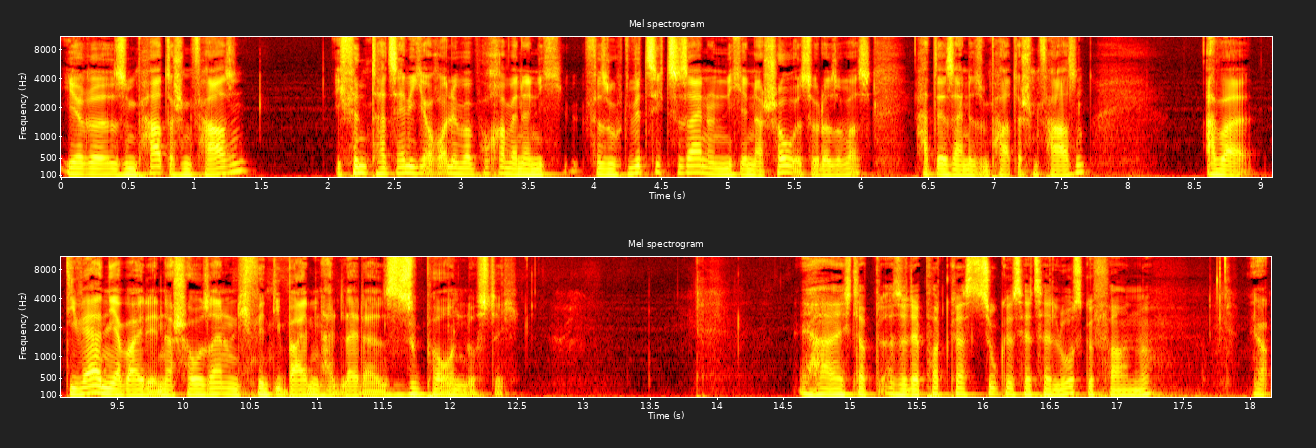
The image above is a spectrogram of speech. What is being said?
ihre sympathischen Phasen. Ich finde tatsächlich auch Oliver Pocher, wenn er nicht versucht witzig zu sein und nicht in der Show ist oder sowas, hat er seine sympathischen Phasen. Aber die werden ja beide in der Show sein und ich finde die beiden halt leider super unlustig. Ja, ich glaube, also der Podcast-Zug ist jetzt halt losgefahren, ne? Ja.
